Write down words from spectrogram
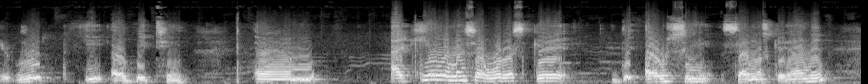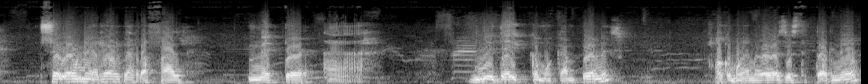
y Root y el B-Team. Em, aquí lo más seguro es que The LC sean los que ganen. Será un error garrafal meter a New Day como campeones o como ganadoras de este torneo.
